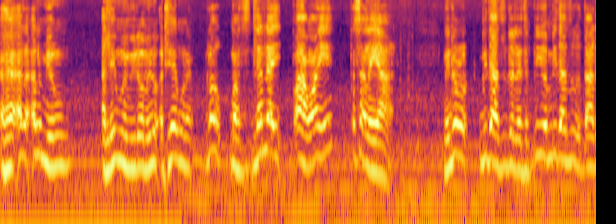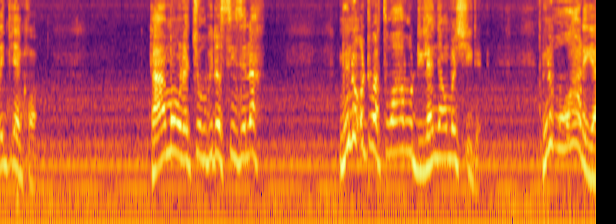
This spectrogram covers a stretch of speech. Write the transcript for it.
အဲအဲ့လိုအဲ့လိုမျိုးအလင်းဝင်ပြီးတော့မင်းတို့အထက်ဝင်လိုက်ဘလို့လက်နဲ့ပါဝိုင်းရင်ပတ်စံလေးရတယ်မင်းတို့မိသားစုတွေလည်းပြီးတော့မိသားစုအသားလေးပြန်ခေါ်ဒါမှမဟုတ်လည်းကြိုပြီးတော့စီစဉ်တာ မင်းတို့အတွက်သွားဖို့ဒီလမ်းကြောင်းမရှိတယ်မင်းတို့ဘဝတွေက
